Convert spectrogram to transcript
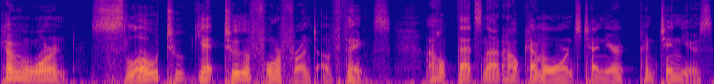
Kevin Warren, slow to get to the forefront of things. I hope that's not how Kevin Warren's tenure continues.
